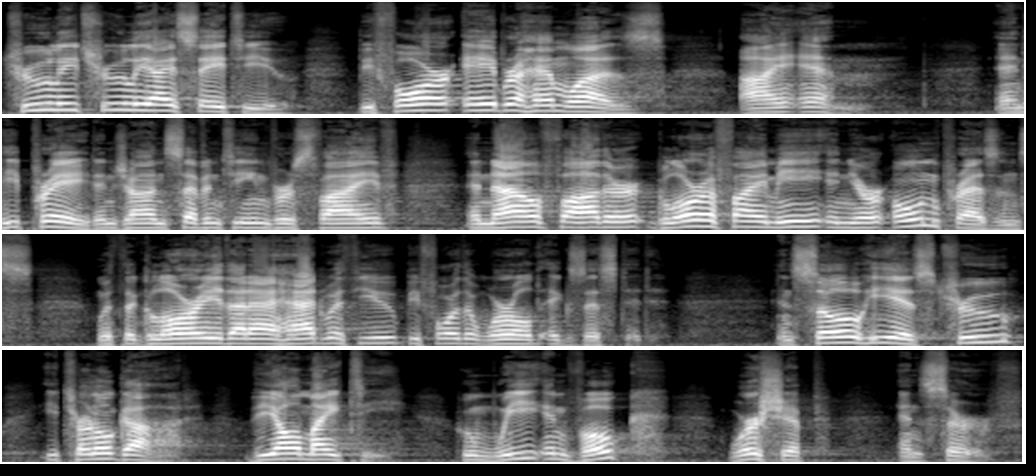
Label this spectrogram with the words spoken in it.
Truly, truly, I say to you, before Abraham was, I am. And he prayed in John 17, verse 5, And now, Father, glorify me in your own presence with the glory that I had with you before the world existed. And so he is true, eternal God, the Almighty, whom we invoke, worship, and serve.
